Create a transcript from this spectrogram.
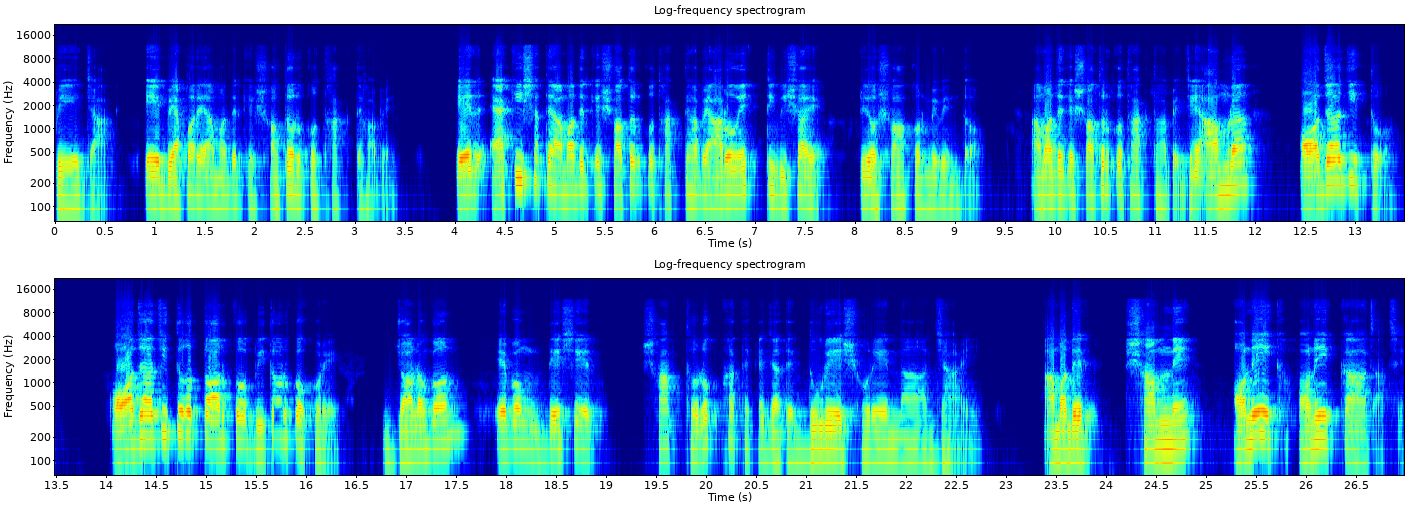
পেয়ে যাক। এ ব্যাপারে আমাদেরকে সতর্ক থাকতে হবে। এর একই সাথে আমাদেরকে সতর্ক থাকতে হবে আরও একটি বিষয়ে, প্রিয় সহকর্মীবৃন্দ। আমাদেরকে সতর্ক থাকতে হবে যে আমরা অযাচিত অযাচিত তর্ক বিতর্ক করে জনগণ এবং দেশের স্বার্থ রক্ষা থেকে যাতে দূরে সরে না যায়। আমাদের সামনে অনেক অনেক কাজ আছে।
